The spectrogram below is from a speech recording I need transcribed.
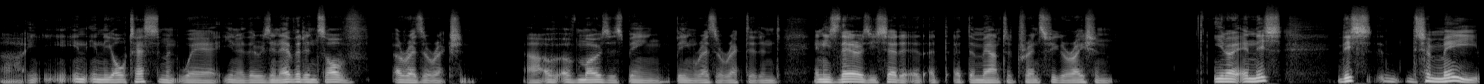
uh, in in the Old Testament where you know there is an evidence of a resurrection. Uh, of, of Moses being being resurrected and and he's there as you said at, at, at the Mount of Transfiguration, you know, and this this to me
